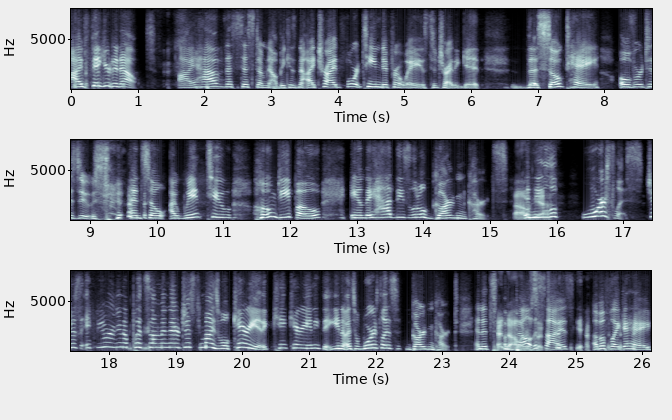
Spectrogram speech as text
I figured it out. I have the system now because now I tried 14 different ways to try to get the soaked hay over to Zeus. and so I went to Home Depot and they had these little garden carts Oh, and they yeah. look worthless. Just if you were going to put some in there, just you might as well carry it. It can't carry anything. You know, it's a worthless garden cart and it's $10 about the it- size Yeah. of a flake of hay.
